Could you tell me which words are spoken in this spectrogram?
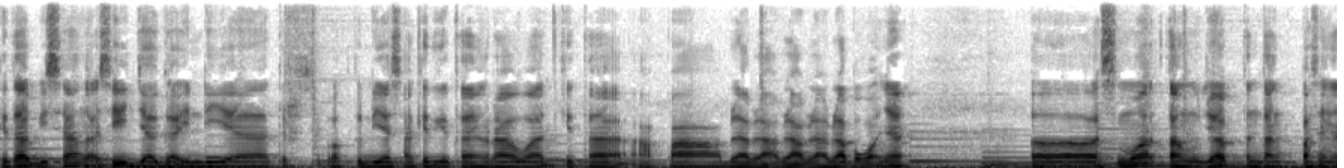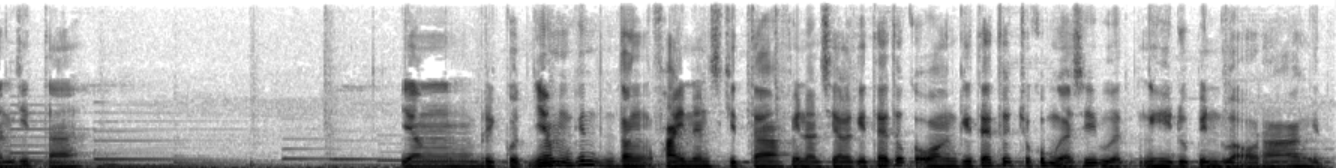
Kita bisa nggak sih jagain dia? Terus waktu dia sakit kita yang rawat kita apa bla bla bla bla bla. Pokoknya uh, semua tanggung jawab tentang pasangan kita yang berikutnya mungkin tentang finance kita finansial kita itu keuangan kita itu cukup nggak sih buat ngehidupin dua orang gitu?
